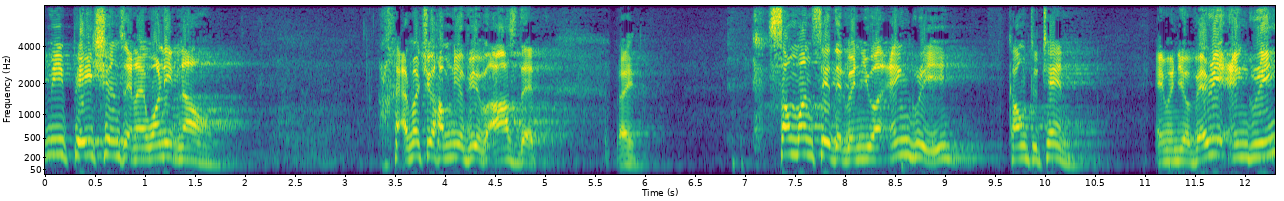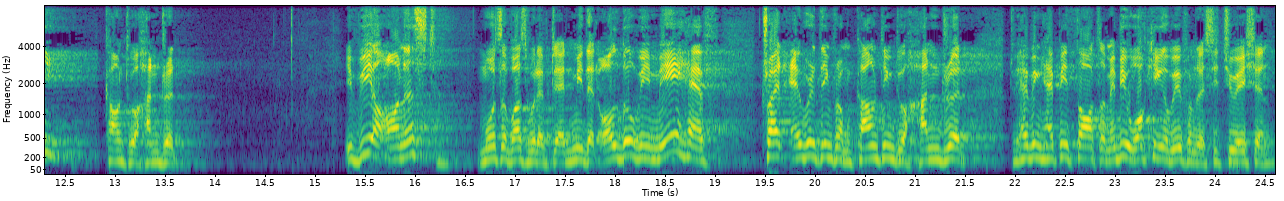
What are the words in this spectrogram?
me patience and I want it now. I'm not sure how many of you have asked that, right? Someone said that when you are angry, count to 10. And when you're very angry, count to 100. If we are honest, most of us would have to admit that although we may have tried everything from counting to 100 to having happy thoughts or maybe walking away from the situation,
